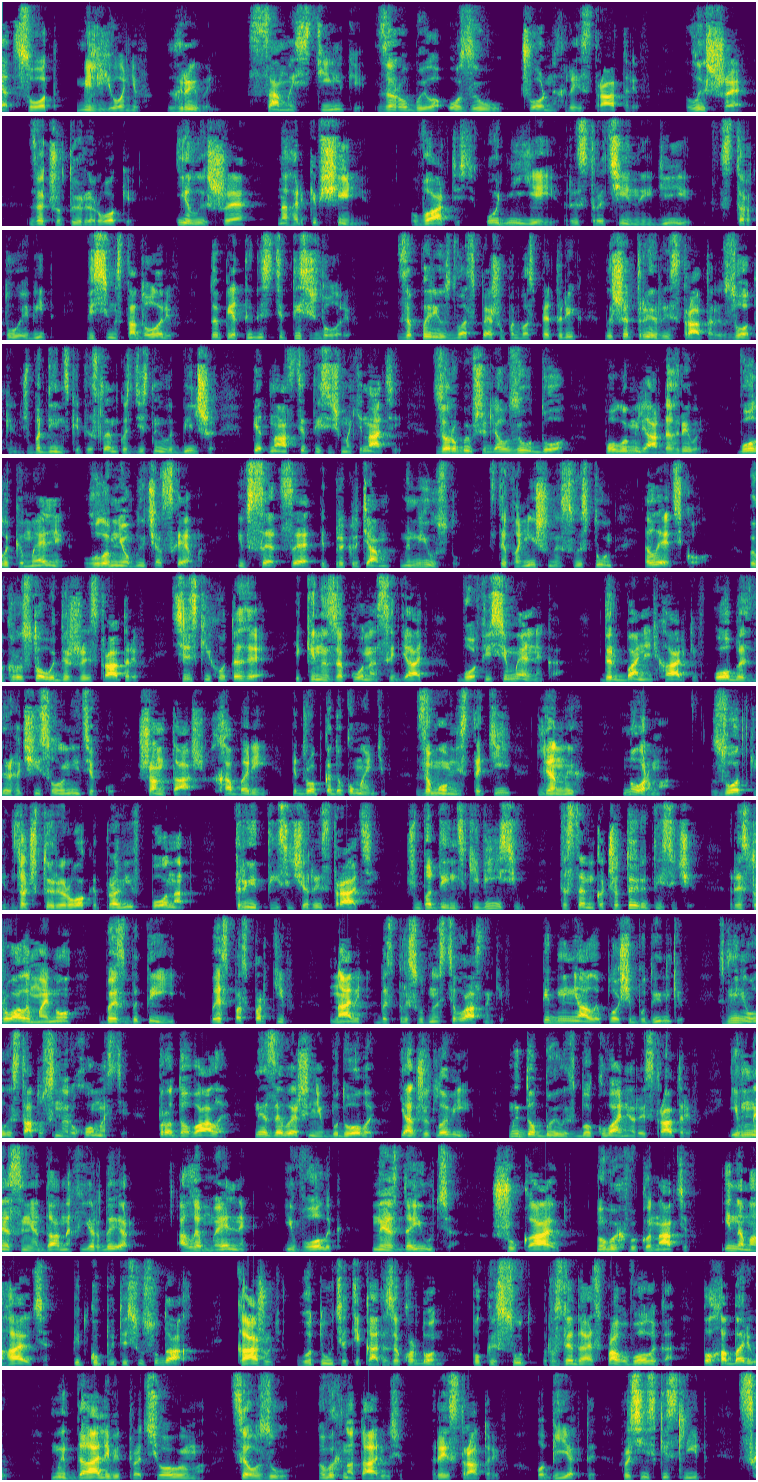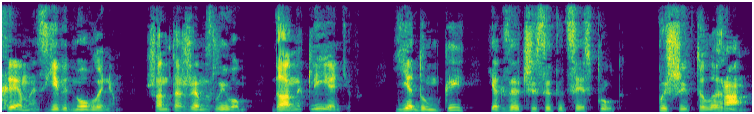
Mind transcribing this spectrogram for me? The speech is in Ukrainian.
500 мільйонів гривень. Саме стільки заробило ОЗУ чорних реєстраторів лише за 4 роки і лише на Харківщині. Вартість однієї реєстраційної дії стартує від 800 доларів до 50 тисяч доларів. За період з 21 по 25 рік лише три реєстратори Зоткін, Жбадинський та Тесленко здійснили більше 15 тисяч махінацій, заробивши для ОЗУ до полумільярда гривень. Волик і Мельник – головні обличчя схеми. І все це під прикриттям Мін'юсту, Стефанішини, Свистун, Елецького. Використовують держреєстраторів сільських ОТГ, які незаконно сидять в офісі Мельника, дербанять Харків, область, Дергачі, Солоніцівку, шантаж, хабарі, підробка документів, замовні статті для них норма. Зоткін за 4 роки провів понад 3 тисячі реєстрацій, Жбадинський 8, Тесенко 4 тисячі. Реєстрували майно без БТІ, без паспортів, навіть без присутності власників, підміняли площі будинків, змінювали статуси нерухомості, продавали незавершені будови як житлові. Ми добились блокування реєстраторів і внесення даних в ЄРДР. Але Мельник і Волик не здаються, шукають нових виконавців і намагаються підкупитись у судах. Кажуть, готуються тікати за кордон, поки суд розглядає справу Волика по хабарю. Ми далі відпрацьовуємо ЦОЗУ, нових нотаріусів, реєстраторів, об'єкти, російський слід, схеми з є відновленням, шантажем, зливом даних клієнтів. Є думки, як зачистити цей спрут. Пиши в Телеграм.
